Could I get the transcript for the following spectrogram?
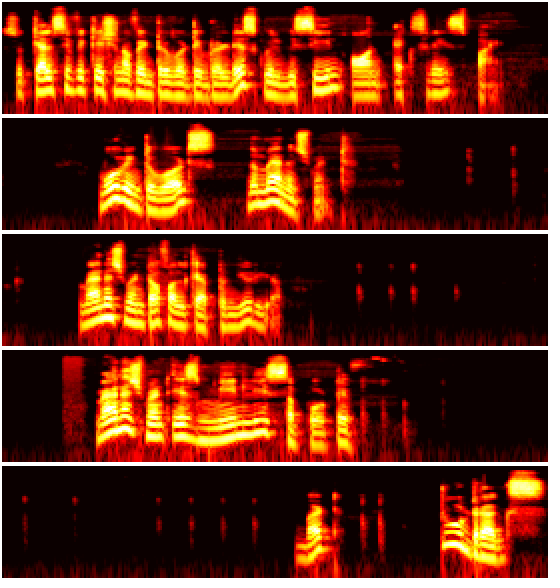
So, calcification of intervertebral disc will be seen on X-ray spine. Moving towards the management. Management of alkaptonuria. Management is mainly supportive. But two drugs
